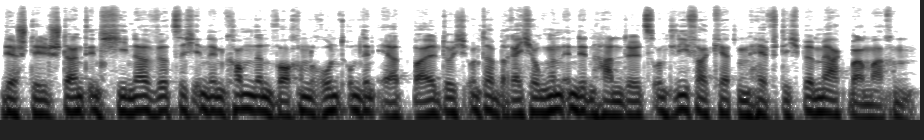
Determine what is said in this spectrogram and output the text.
Der Stillstand in China wird sich in den kommenden Wochen rund um den Erdball durch Unterbrechungen in den Handels- und Lieferketten heftig bemerkbar machen.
